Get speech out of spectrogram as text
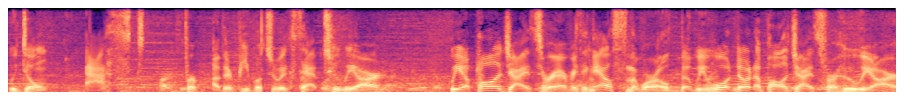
We don't ask for other people to accept who we are. We apologize for everything else in the world, but we won't, don't apologize for who we are.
